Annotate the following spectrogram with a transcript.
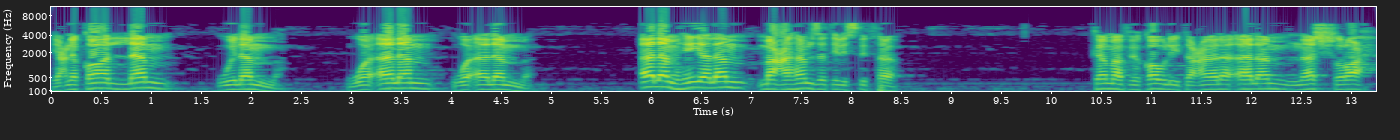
يعني قال لم ولم وألم وألم. ألم هي لم مع همزة الاستفهام. كما في قوله تعالى ألم نشرح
